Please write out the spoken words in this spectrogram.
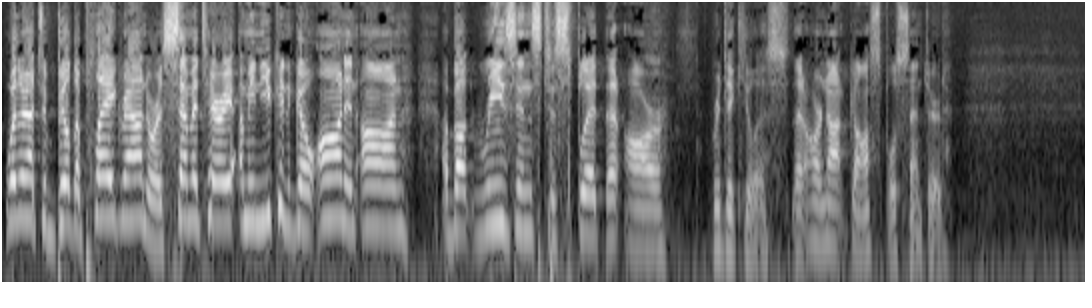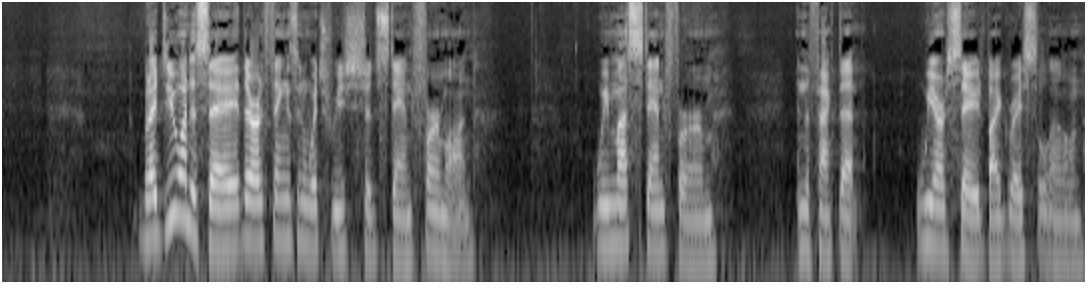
whether or not to build a playground or a cemetery. I mean, you can go on and on about reasons to split that are ridiculous, that are not gospel centered. But I do want to say there are things in which we should stand firm on. We must stand firm in the fact that we are saved by grace alone,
